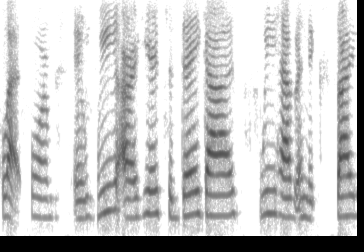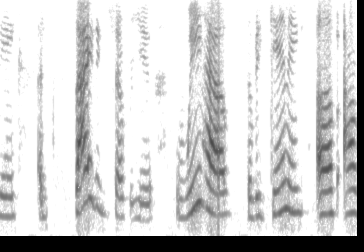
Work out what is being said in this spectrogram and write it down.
platform. And we are here today, guys. We have an exciting, exciting show for you. We have the beginning of our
